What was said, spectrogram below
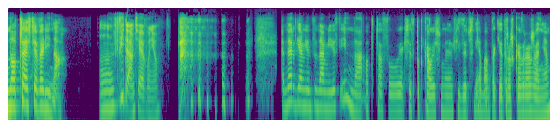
No cześć Ewelina. Mm, witam Cię Ewuniu. Energia między nami jest inna od czasu, jak się spotkałyśmy fizycznie. Mam takie troszkę wrażenie.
